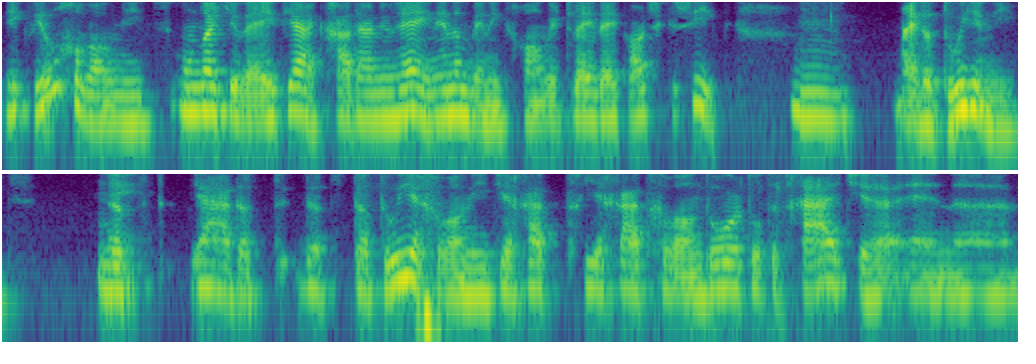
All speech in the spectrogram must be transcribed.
ik wil gewoon niet. Omdat je weet, ja, ik ga daar nu heen en dan ben ik gewoon weer twee weken hartstikke ziek. mm, Maar dat doe je niet. nee. Dat, ja, dat, dat, dat doe je gewoon niet. Je gaat, je gaat gewoon door tot het gaatje. En ehm,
